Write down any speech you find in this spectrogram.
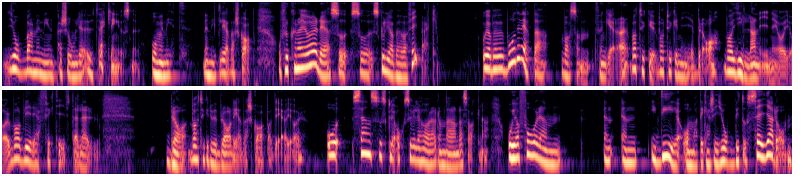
jobbar med min personliga utveckling just nu och med mitt, med mitt ledarskap. Och för att kunna göra det så, så skulle jag behöva feedback. Och jag behöver både veta vad som fungerar, vad tycker, vad tycker ni är bra, vad gillar ni när jag gör, vad blir effektivt eller bra, vad tycker du är bra ledarskap av det jag gör? Och sen så skulle jag också vilja höra de där andra sakerna. Och jag får en, en, en idé om att det kanske är jobbigt att säga dem.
